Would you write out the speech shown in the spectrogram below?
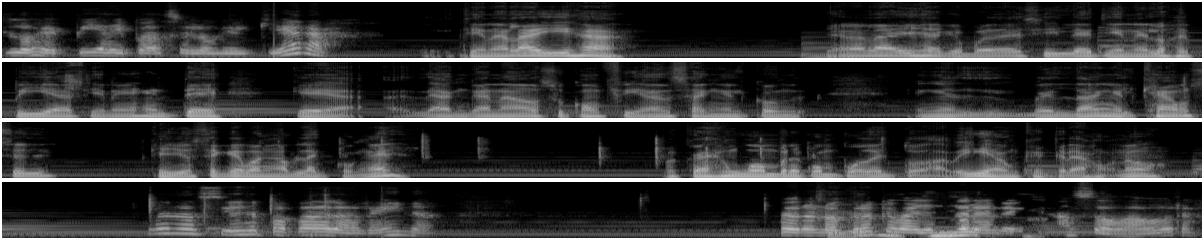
los espías y puede hacer lo que él quiera tiene a la hija, tiene a la hija que puede decirle, tiene los espías, tiene gente que le han ganado su confianza en el, en el, ¿verdad? En el council, que yo sé que van a hablar con él. Porque es un hombre con poder todavía, aunque creas o no. Bueno, sí es el papá de la reina. Pero no creo que vaya a estar en el council ahora.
